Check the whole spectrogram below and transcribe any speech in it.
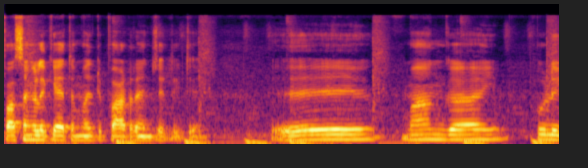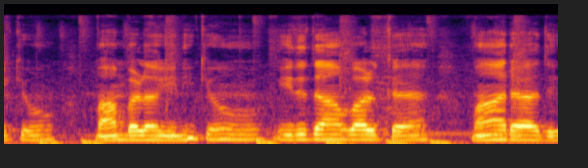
பசங்களுக்கு ஏற்ற மாதிரி பாடுறேன்னு சொல்லிட்டு. ஏ மாங்காய் புளிக்கும் மாம்பழம் இனிக்கும் இதுதான் வாழ்க்கை மாறாது.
